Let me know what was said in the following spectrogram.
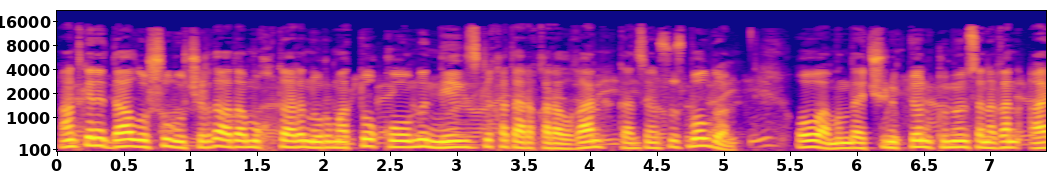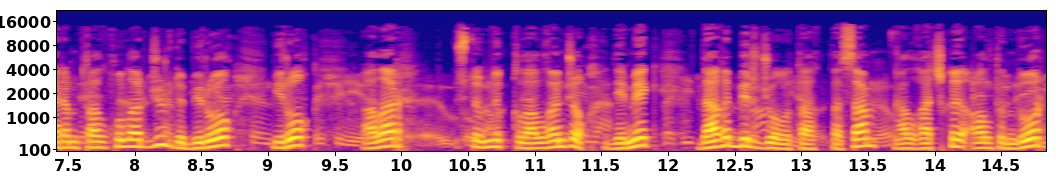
Анткени дал ушул учурда адам укуктарын урматтоо коомдун негизги катары каралган консенсус болду. Ооба мындай түшүнүктөн күмөн санаган айрым талкуулар жүрдү. Бирок бирок алар үстөмдүк кыла алган жок. Демек дагы бир жолу тактасам алгачкы алтын доор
